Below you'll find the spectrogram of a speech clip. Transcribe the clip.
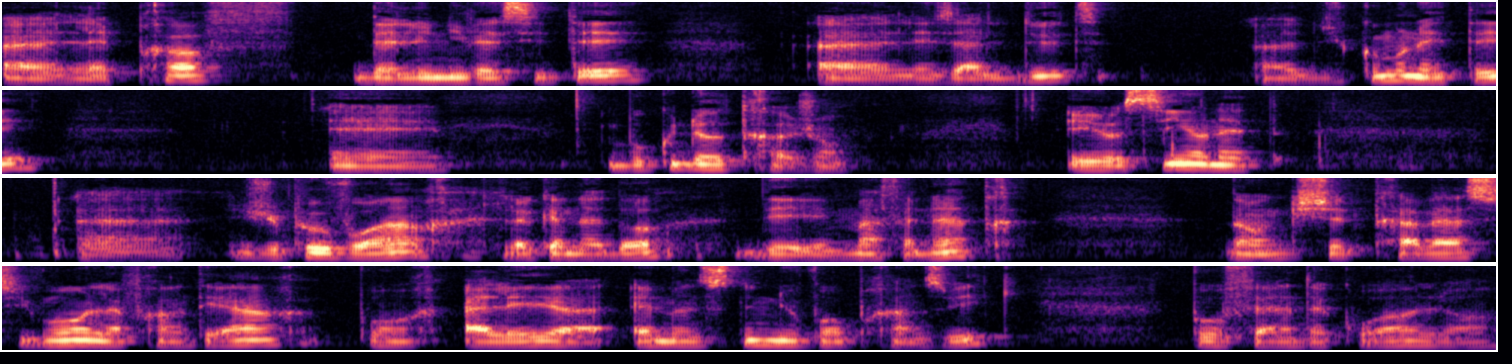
euh, les profs de l'université, euh, les adultes du communauté et beaucoup d'autres gens. Et aussi, honnête, je peux voir le Canada de ma fenêtre. Donc, je traverse souvent la frontière pour aller à Edmundston, Nouveau-Brunswick, pour faire de quoi là.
